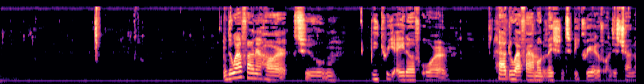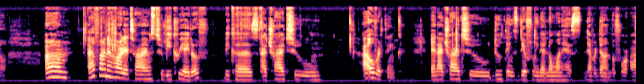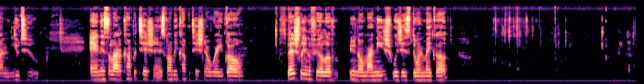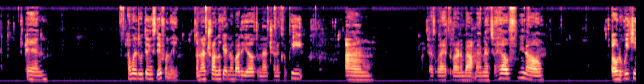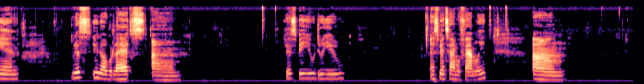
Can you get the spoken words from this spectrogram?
do I find it hard to be creative or how do I find motivation to be creative on this channel? Um, I find it hard at times to be creative because I try to, I overthink and I try to do things differently that no one has never done before on YouTube. And it's a lot of competition. It's going to be competition everywhere you go, especially in the field of, you know, my niche, which is doing makeup. And I want to do things differently. I'm not trying to look at nobody else. I'm not trying to compete. Um, that's what I had to learn about my mental health. You know, over the weekend, just you know, relax. Um, just be you, do you, and spend time with family. Um,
